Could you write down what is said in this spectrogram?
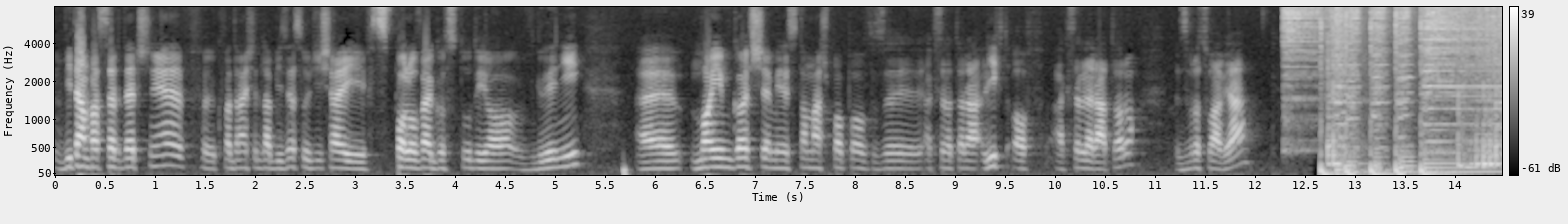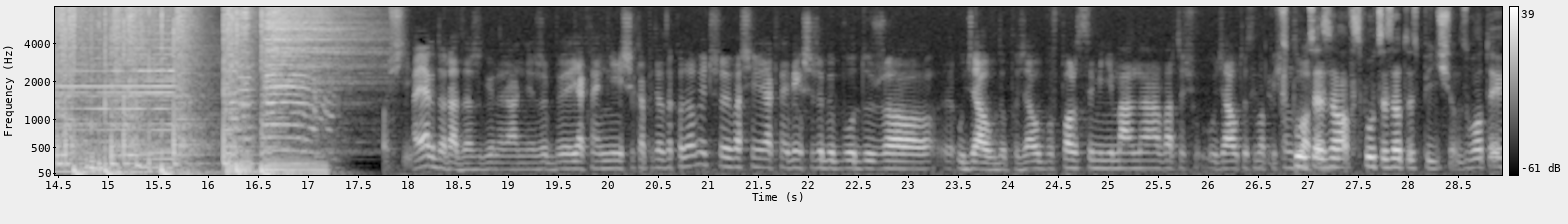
Witam Was serdecznie w kwadransie dla biznesu. Dzisiaj z polowego studio w Gdyni. E, moim gościem jest Tomasz Popow z akceleratora Lift Off Accelerator z Wrocławia. A jak doradzasz generalnie, żeby jak najmniejszy kapitał zakładowy, czy właśnie jak największy, żeby było dużo e, udziałów do podziału? Bo w Polsce minimalna wartość udziału to jest chyba W 50 spółce, zł. W spółce ZO to jest 50 zł.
